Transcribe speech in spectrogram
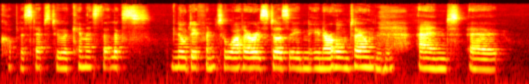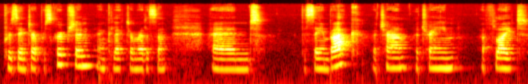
a couple of steps to a chemist that looks no different to what ours does in, in our hometown, mm-hmm. and uh, present our prescription and collect our medicine. And the same back a tram, a train, a flight,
